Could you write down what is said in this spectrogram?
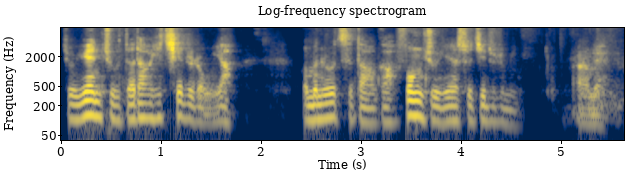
就愿主得到一切的荣耀。我们如此祷告，奉主耶稣基督的名，阿门。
